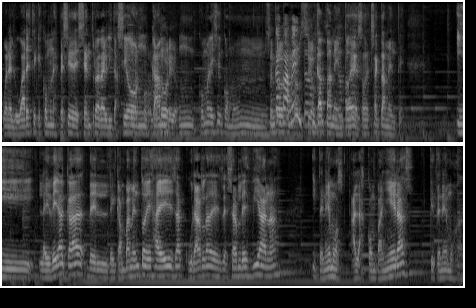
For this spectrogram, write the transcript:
o en el lugar este que es como una especie de centro de rehabilitación, un campo, un, ¿cómo le dicen? Como un... Un campamento, Un campamento. eso, exactamente. Y la idea acá del, del campamento es a ella curarla de, de ser lesbiana. Y tenemos a las compañeras, que tenemos a,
